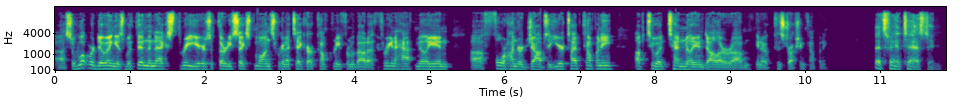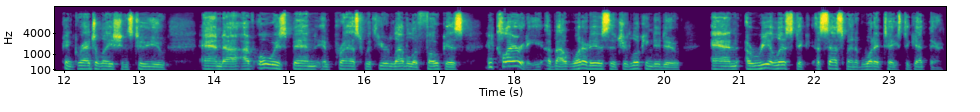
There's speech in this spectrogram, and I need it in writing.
uh, so what we're doing is within the next three years or 36 months, we're going to take our company from about a three and a half million, uh, 400 jobs a year type company up to a $10 million, um, you know, construction company. That's fantastic. Congratulations to you. And uh, I've always been impressed with your level of focus and clarity about what it is that you're looking to do and a realistic assessment of what it takes to get there.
